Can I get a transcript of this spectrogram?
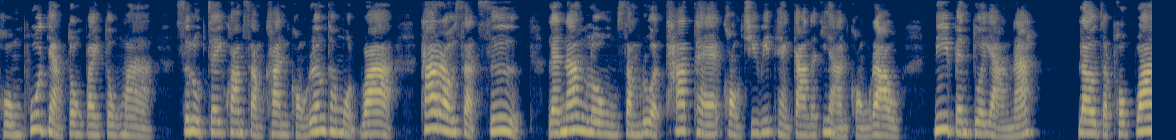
ผมพูดอย่างตรงไปตรงมา สรุปใจความสำคัญของเรื่องทั้งหมดว่า ถ้าเราสัตย์ซื่อและนั่งลงสำรวจธาตุแท้ของชีวิตแห่งการอธิษฐานของเรา นี่เป็นตัวอย่างนะ เราจะพบว่า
